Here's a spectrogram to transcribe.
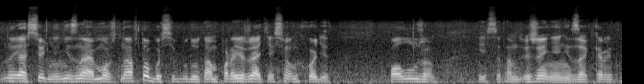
Ну я сегодня не знаю, может на автобусе буду там проезжать, если он ходит по лужам, если там движение не закрыто.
